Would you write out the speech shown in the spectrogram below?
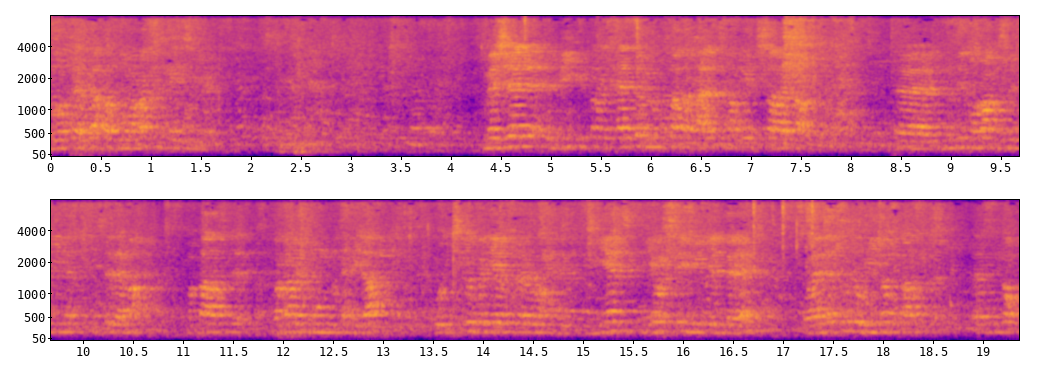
الوكاله أو المراكز الحياتيه مجال البيئي تم المتفق على اتفاقيه الشراكه تنزيل مراكز مدينه المستدامه من طرف برنامج الامم المتحده والتكلفه ديالو في واحد 100 120 مليون درهم. وهذا كله من طرف صندوق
